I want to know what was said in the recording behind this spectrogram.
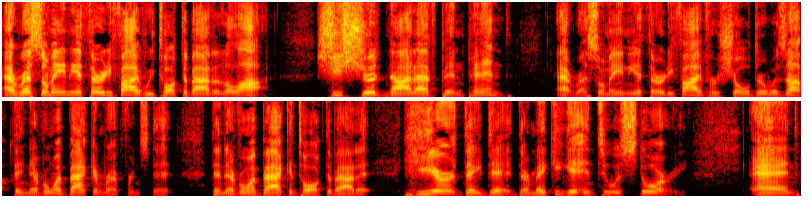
At WrestleMania 35, we talked about it a lot she should not have been pinned at WrestleMania 35. Her shoulder was up. They never went back and referenced it. They never went back and talked about it. Here they did. They're making it into a story. And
